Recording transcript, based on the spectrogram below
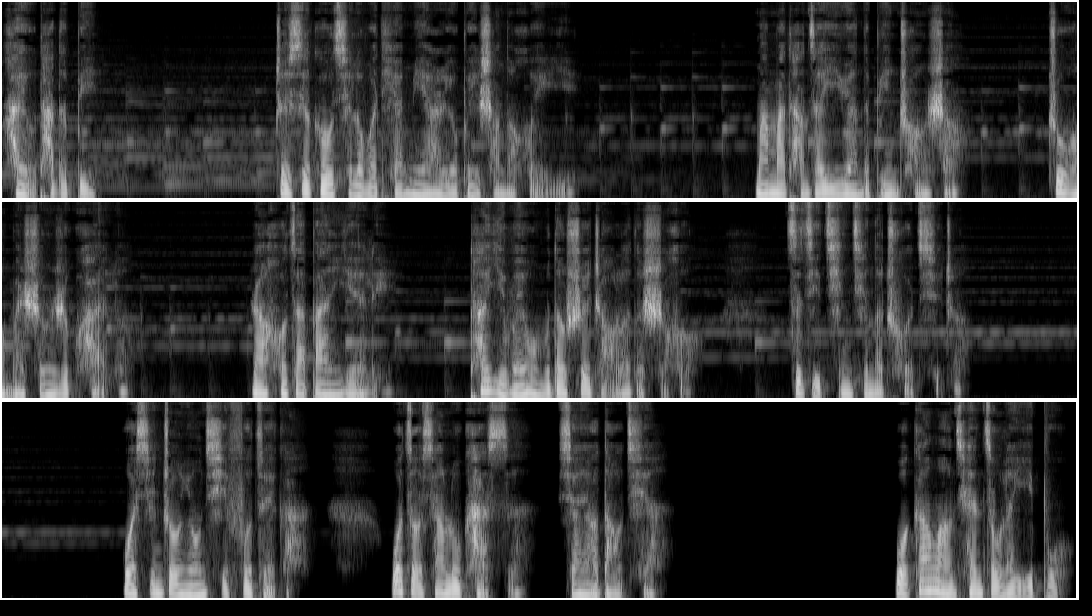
还有他的病，这些勾起了我甜蜜而又悲伤的回忆。妈妈躺在医院的病床上，祝我们生日快乐。然后在半夜里，她以为我们都睡着了的时候，自己轻轻的啜泣着。我心中涌起负罪感，我走向卢卡斯，想要道歉。我刚往前走了一步，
